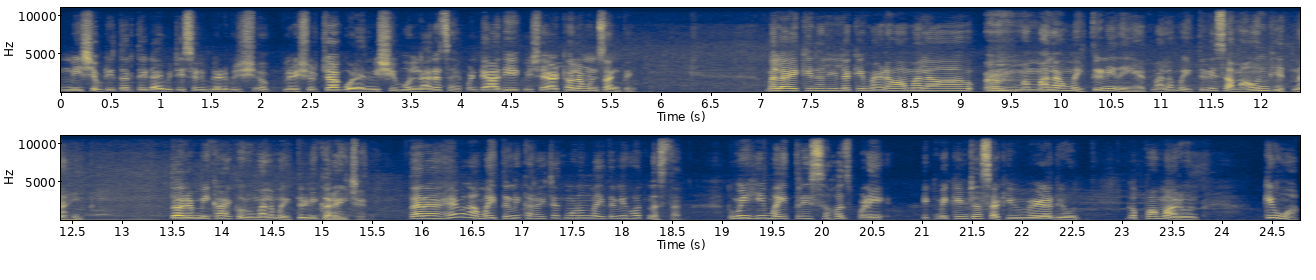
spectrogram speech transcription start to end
मी शेवटी तर ते डायबिटीस आणि ब्लड प्रेश प्रेशरच्या गोळ्यांविषयी बोलणारच आहे पण त्याआधी एक विषय आठवला म्हणून सांगते. मला एकीनं लिहिलं की मॅडम आम्हाला मला मैत्रिणी नाही आहेत मला मैत्रिणी सामावून घेत नाहीत. तर मी काय करू मला मैत्रिणी करायच्या आहेत. तर हे बघा मैत्रिणी करायच्यात म्हणून मैत्रिणी होत नसतात. तुम्ही ही मैत्री सहजपणे एकमेकींच्यासाठी वेळ देऊन गप्पा मारून किंवा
